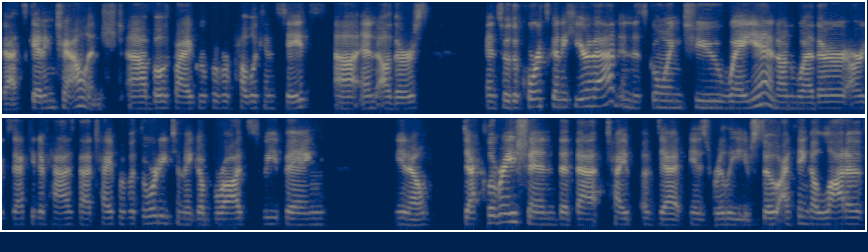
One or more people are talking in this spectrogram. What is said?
that's getting challenged uh, both by a group of Republican states uh, and others. And so the court's going to hear that and it's going to weigh in on whether our executive has that type of authority to make a broad sweeping, you know, declaration that that type of debt is relieved. So I think a lot of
